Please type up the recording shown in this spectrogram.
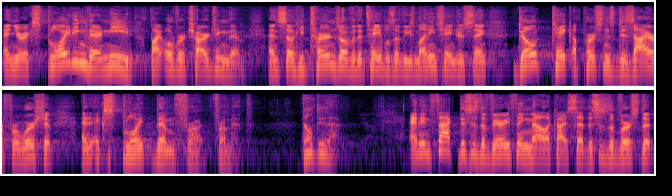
and you're exploiting their need by overcharging them. And so he turns over the tables of these money changers saying, don't take a person's desire for worship and exploit them for, from it. Don't do that. And in fact, this is the very thing Malachi said. This is the verse that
